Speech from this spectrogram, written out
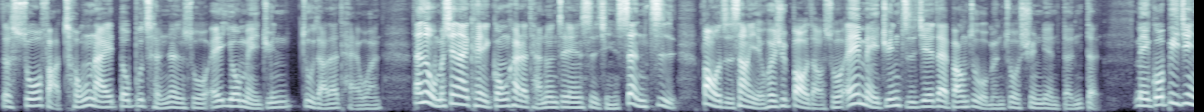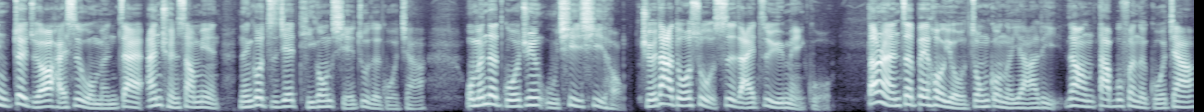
的说法从来都不承认说，诶，有美军驻扎在台湾。但是我们现在可以公开的谈论这件事情，甚至报纸上也会去报道说，诶，美军直接在帮助我们做训练等等。美国毕竟最主要还是我们在安全上面能够直接提供协助的国家。我们的国军武器系统绝大多数是来自于美国。当然，这背后有中共的压力，让大部分的国家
